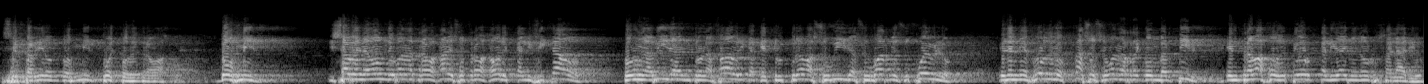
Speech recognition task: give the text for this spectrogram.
se perdieron 2.000 puestos de trabajo. 2.000. ¿Y saben a dónde van a trabajar esos trabajadores calificados? Con una vida dentro de la fábrica que estructuraba su vida, su barrio, su pueblo. En el mejor de los casos se van a reconvertir en trabajos de peor calidad y menor salario,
